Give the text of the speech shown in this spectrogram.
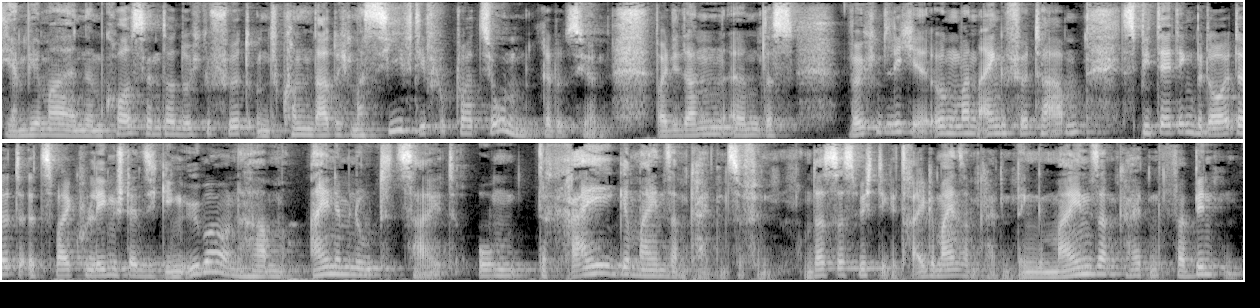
Die haben wir mal in einem Callcenter durchgeführt und konnten dadurch massiv die Fluktuationen reduzieren, weil die dann ähm, das wöchentlich irgendwann eingeführt haben. Speeddating bedeutet, äh, zwei Kollegen stellen sich gegenüber und haben eine Minute Zeit, um drei Gemeinsamkeiten zu finden. Und das ist das Wichtige, drei Gemeinsamkeiten. Denn Gemeinsamkeiten verbinden.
